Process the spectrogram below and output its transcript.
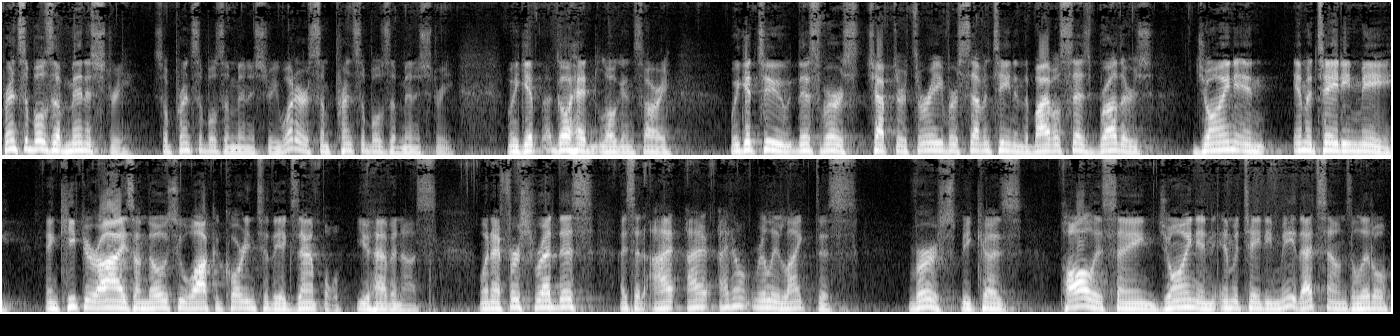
Principles of ministry. So, principles of ministry. What are some principles of ministry? We get, go ahead, Logan. Sorry. We get to this verse, chapter 3, verse 17, and the Bible says, Brothers, join in imitating me and keep your eyes on those who walk according to the example you have in us. When I first read this, I said, I, I, I don't really like this verse because Paul is saying, join in imitating me. That sounds a little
